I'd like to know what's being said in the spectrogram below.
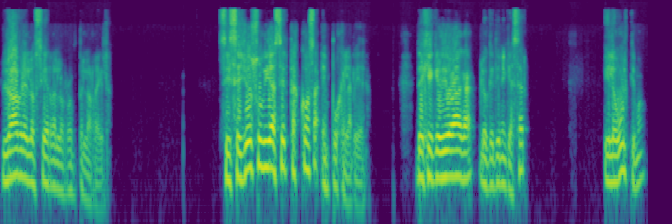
Lo abre, lo cierra, lo rompe, lo arregla. Si se yo subía ciertas cosas, empuje la piedra. Deje que Dios haga lo que tiene que hacer. Y lo último,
